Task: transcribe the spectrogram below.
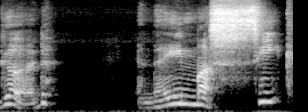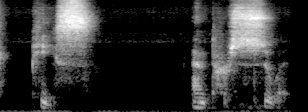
good, and they must seek peace and pursue it.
